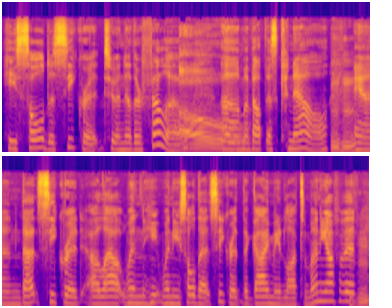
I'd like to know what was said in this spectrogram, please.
He sold a secret to another fellow Oh. um, about this canal, and that secret allowed when he when he sold that secret, secret, the guy made lots of money off of it, Mm-hmm.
